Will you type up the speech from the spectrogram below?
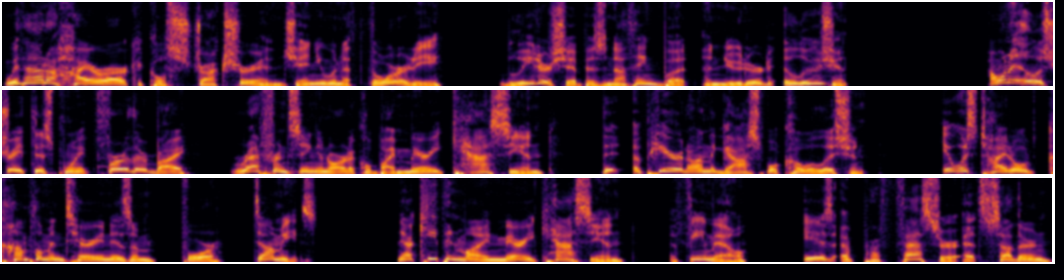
Without a hierarchical structure and genuine authority, leadership is nothing but a neutered illusion. I want to illustrate this point further by referencing an article by Mary Kassian that appeared on the Gospel Coalition. It was titled Complementarianism for Dummies. Now, keep in mind, Mary Kassian, a female, is a professor at Southern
